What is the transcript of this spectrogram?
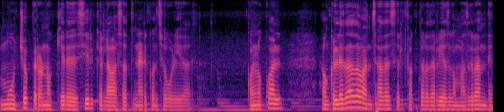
mucho, pero no quiere decir que la vas a tener con seguridad. Con lo cual, aunque la edad avanzada es el factor de riesgo más grande,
